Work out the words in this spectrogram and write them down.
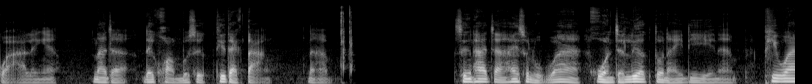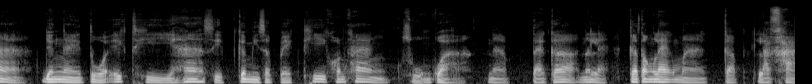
กว่าอะไรเงี้ย น่าจะได้ความรู้สึกที่แตกต่างนะครับ ซึ่งถ้าจะให้สรุปว่าควรจะเลือกตัวไหนดีนะครับพี่ว่ายังไงตัว XT 50 ก็มีสเปคที่ค่อนข้างสูงกว่านะครับ แต่ก็นั่นแหละก็ต้องแลกมากับราคา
